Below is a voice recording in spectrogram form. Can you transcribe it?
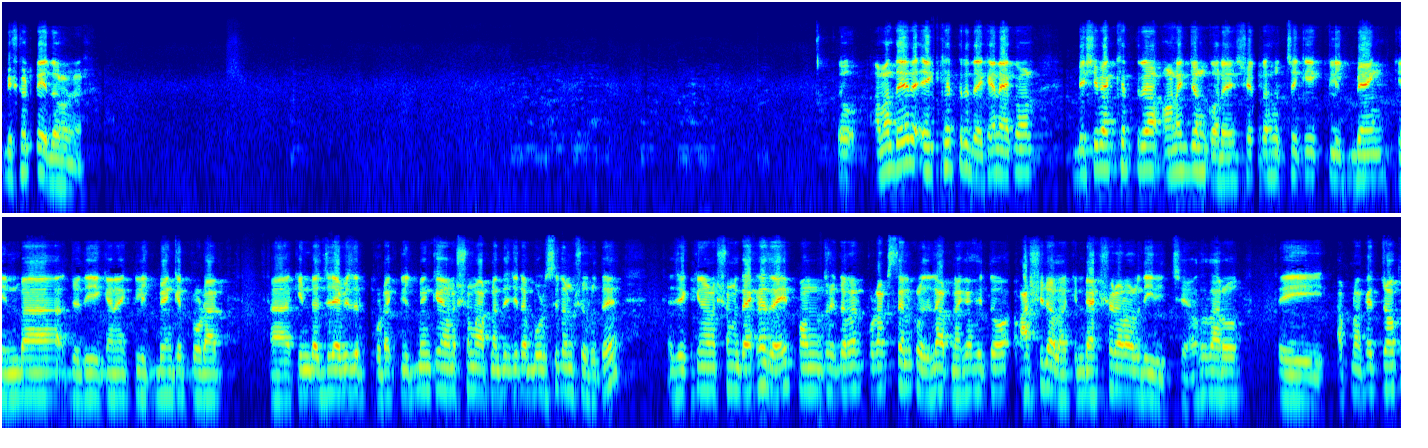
বিষয়টা এই ধরনের। তো আমাদের এই ক্ষেত্রে দেখেন, এখন বেশিরভাগ ক্ষেত্রে অনেকজন করে, সেটা হচ্ছে কি ক্লিক ব্যাংক কিংবা যদি এখানে ক্লিক ব্যাংকের প্রোডাক্ট কিংবা জ্যাবিজের প্রোডাক্ট ক্লিক ব্যাংকে অনেক সময় আপনাদের যেটা বলছিলাম শুরুতে, যে কিনা অনেক সময় দেখা যায় পঞ্চাশ ডলার প্রোডাক্ট সেল করে দিলে আপনাকে হয়তো আশি ডলার কিংবা একশো ডলার দিয়ে দিচ্ছে, অর্থাৎ আরও এই আপনাকে যত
